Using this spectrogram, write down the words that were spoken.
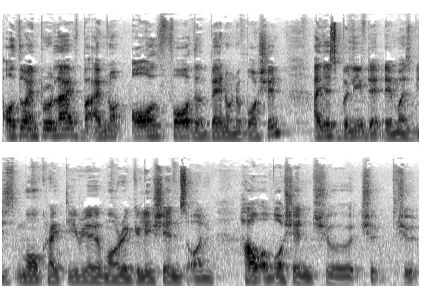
although I'm pro-life, but I'm not all for the ban on abortion. I just believe that there must be more criteria, more regulations on how abortion should should should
